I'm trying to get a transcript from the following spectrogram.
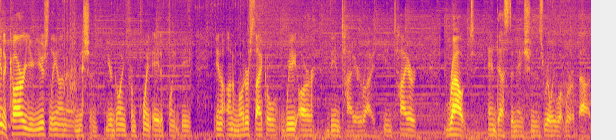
In a car, you're usually on a mission. You're going from point A to point B. You know, on a motorcycle, we are the entire ride. The entire route and destination is really what we're about.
